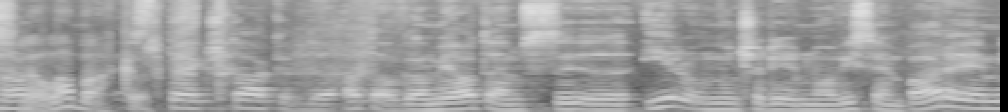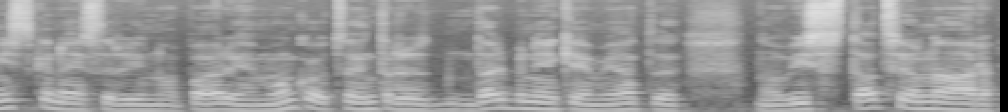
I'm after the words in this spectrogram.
no, vēl labāk. Es teikšu tā, ka uh, atalgojuma jautājums uh, ir, un viņš arī no visiem pārējiem izskanēs, arī no pārējiem onkocentra darbiniekiem, jā, tā, no visas stacionāra.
